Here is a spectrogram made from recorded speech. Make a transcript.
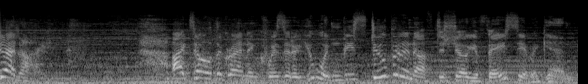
Jedi. I told the Grand Inquisitor you wouldn't be stupid enough to show your face here again,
